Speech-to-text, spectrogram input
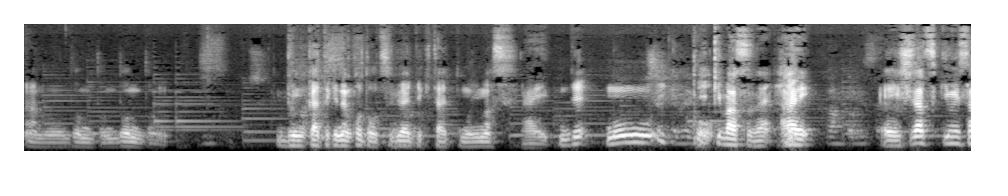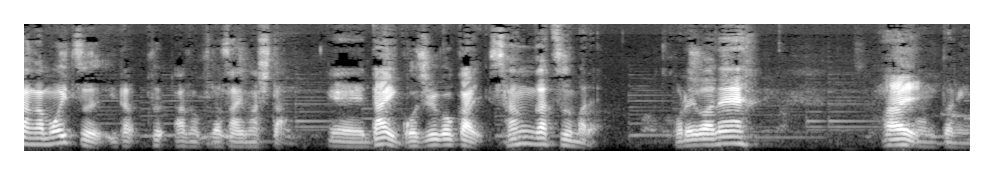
あの、どんどんどんどん文化的なことをつぶやいていきたいと思います。はい。で、もう一個。いきますね。ははいい。えー石田月美さんがもう一ついたくあのくださいました。えー第55回3月生まれ。これはね、はい。本当に。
